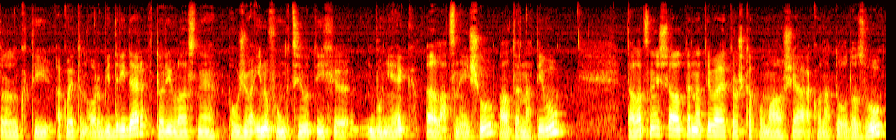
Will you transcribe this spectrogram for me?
produkty, ako je ten Orbit Reader, ktorý vlastne používa inú funkciu tých eh, buniek, eh, lacnejšiu alternatívu, tá lacnejšia alternatíva je troška pomalšia ako na tú odozvu,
